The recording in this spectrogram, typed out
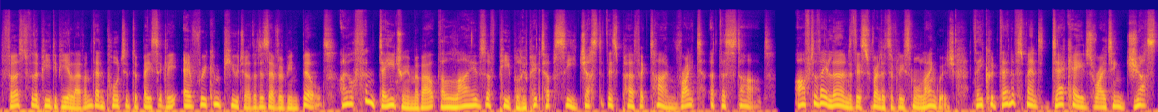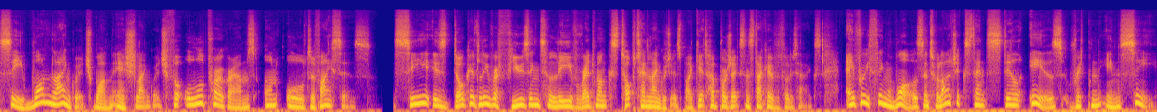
first for the PDP-11, then ported to basically every computer that has ever been built. I often daydream about the lives of people who picked up C just at this perfect time, right at the start. After they learned this relatively small language, they could then have spent decades writing just C, one language, one-ish language, for all programs on all devices. C is doggedly refusing to leave RedMonk's top 10 languages by GitHub projects and Stack Overflow tags. Everything was, and to a large extent still is, written in C.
